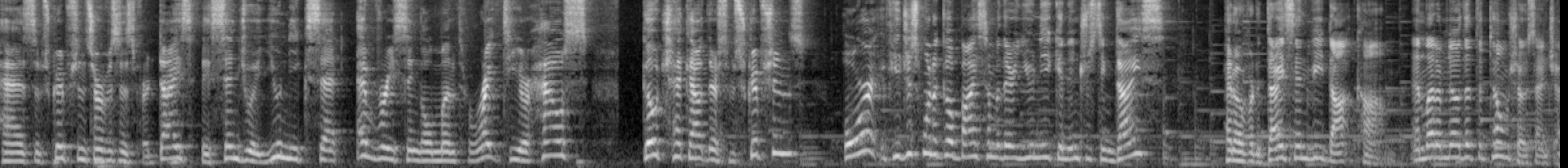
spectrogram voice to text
has subscription services for dice. They send you a unique set every single month right to your house. Go check out their subscriptions, or if you just want to go buy some of their unique and interesting dice, head over to diceenvy.com and let them know that the Tome Show sent you.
